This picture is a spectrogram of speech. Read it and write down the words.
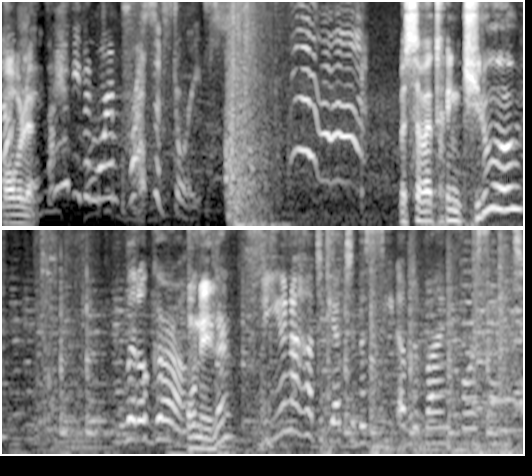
Problème. I have even more impressive stories. Bah ça va tranquillou, hein Little girl. On est là Do you know how to get to the seat of divine foresight?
